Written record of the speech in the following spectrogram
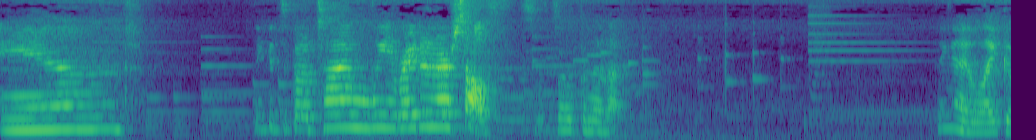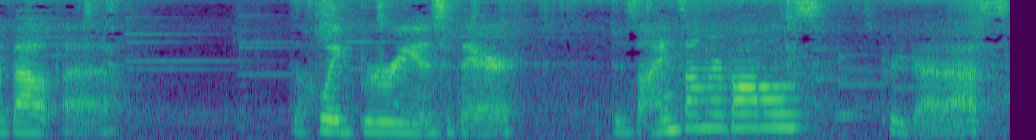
and I think it's about time we rate it ourselves. So let's open it up thing I like about uh, the Huyghe Brewery is their designs on their bottles. It's pretty badass.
